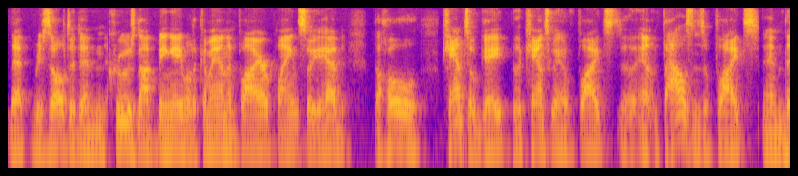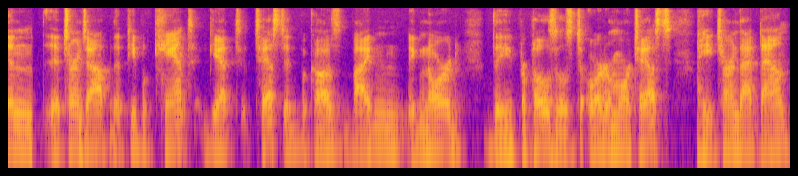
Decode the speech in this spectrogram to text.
that resulted in crews not being able to come in and fly airplanes. So you had the whole cancel gate, the canceling of flights, uh, thousands of flights. And then it turns out that people can't get tested because Biden ignored the proposals to order more tests. He turned that down.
